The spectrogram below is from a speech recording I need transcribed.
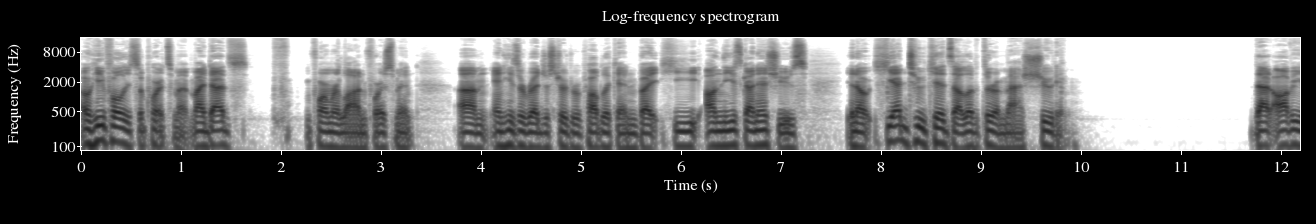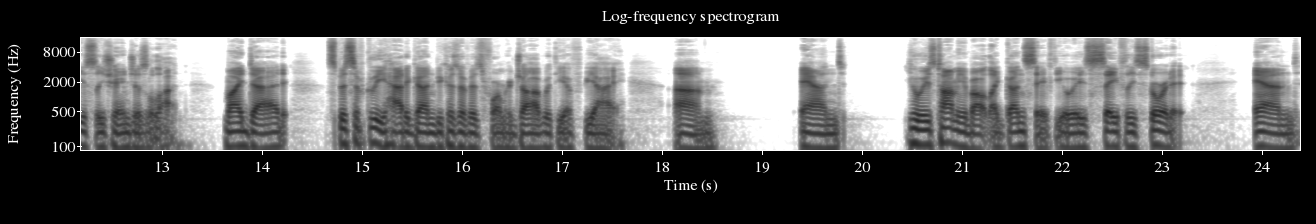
Oh, he fully supports him. My dad's f- former law enforcement, um, and he's a registered Republican. But he, on these gun issues, you know, he had two kids that lived through a mass shooting. That obviously changes a lot. My dad specifically had a gun because of his former job with the FBI, um, and he always taught me about like gun safety. He always safely stored it, and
